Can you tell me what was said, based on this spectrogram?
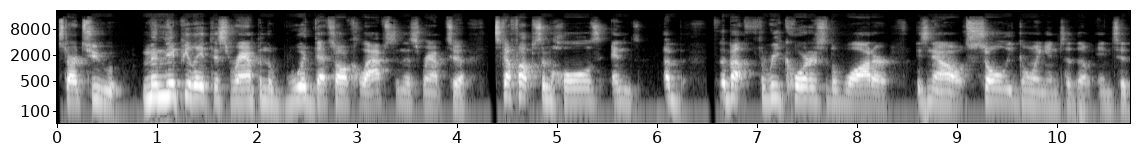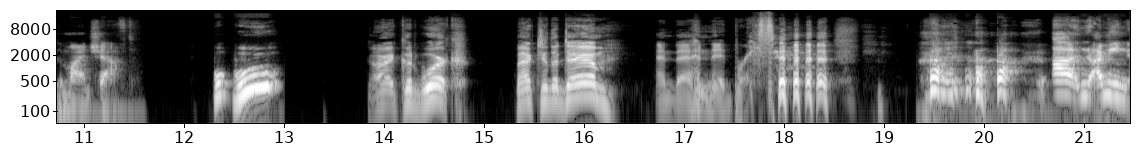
start to manipulate this ramp and the wood that's all collapsed in this ramp to stuff up some holes, and uh, about three quarters of the water is now solely going into the into the mine shaft. Woo woo! All right, good work. Back to the dam. and then it breaks. uh, I mean,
